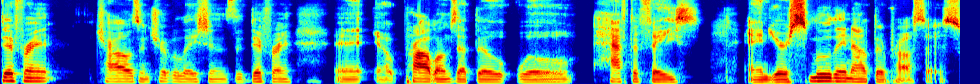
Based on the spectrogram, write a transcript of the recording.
different trials and tribulations the different uh, you know problems that they will have to face and you're smoothing out their process.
